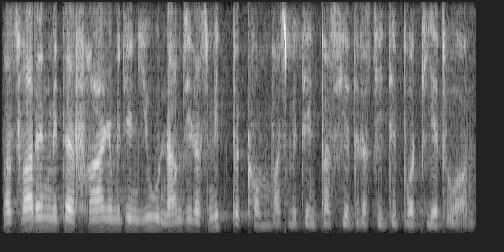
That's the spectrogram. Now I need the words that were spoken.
was war denn mit der Frage mit den Juden? Haben Sie das mitbekommen, was mit denen passierte, dass die deportiert wurden?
